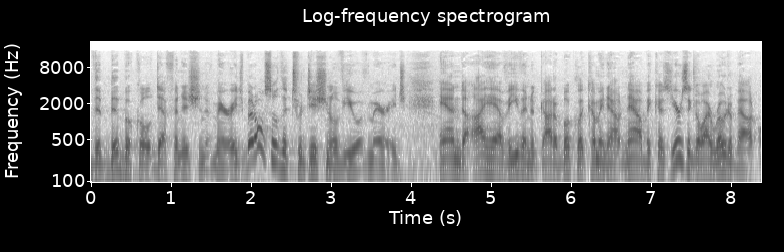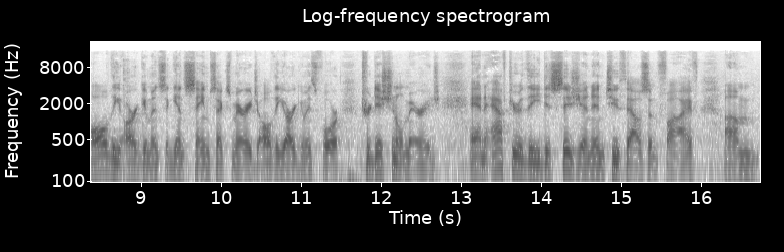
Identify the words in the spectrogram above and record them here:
the biblical definition of marriage, but also the traditional view of marriage. And I have even got a booklet coming out now because years ago I wrote about all the arguments against same sex marriage, all the arguments for traditional marriage. And after the decision in 2005, um,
